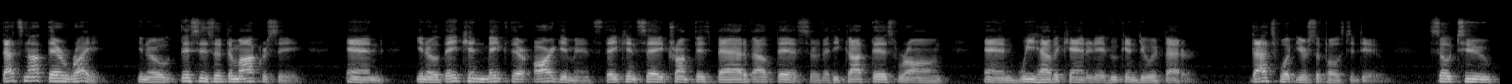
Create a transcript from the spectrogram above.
that's not their right you know this is a democracy and you know, they can make their arguments. They can say Trump is bad about this or that he got this wrong, and we have a candidate who can do it better. That's what you're supposed to do. So to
